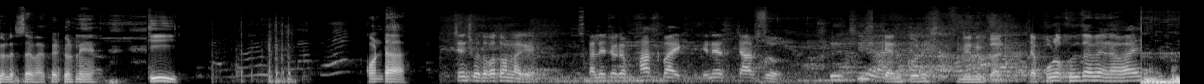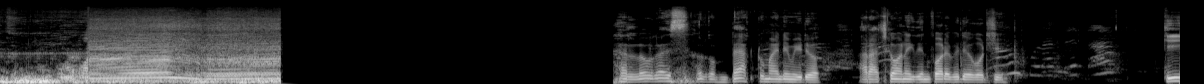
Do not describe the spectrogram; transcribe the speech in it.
চলে এসছে ভাই পেট্রোল নিয়ে। কি? কোনটা? চেঞ্জ করতে কতক্ষণ লাগে? কালে চোখে ফার্স্ট বাইক এনএস চারশো। স্ক্যান করে মেনু কার্ড পুরো খুলতে হবে না ভাই? Hello guys welcome back to my new video আর আজকে অনেক দিন পরে ভিডিও করছি। কি?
